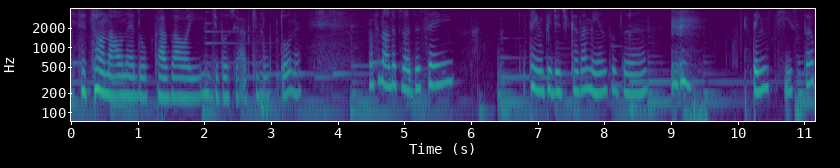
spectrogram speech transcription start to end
excepcional, né, do casal aí divorciado que voltou, né? No final do episódio 16, tem um pedido de casamento da dentista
